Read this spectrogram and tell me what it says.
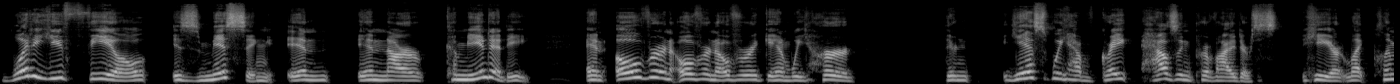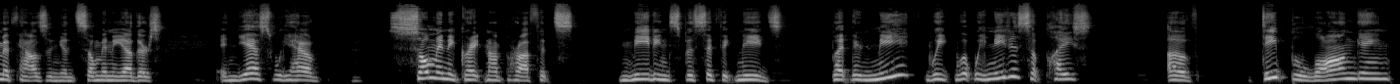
what do you feel is missing in in our community? And over and over and over again, we heard there, yes, we have great housing providers here, like Plymouth Housing and so many others. And yes, we have so many great nonprofits meeting specific needs, but there need we what we need is a place of deep belonging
